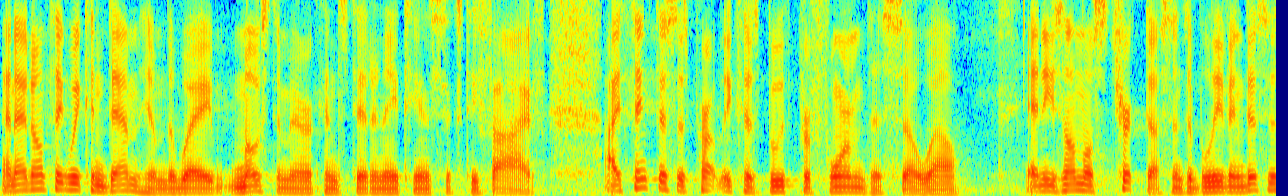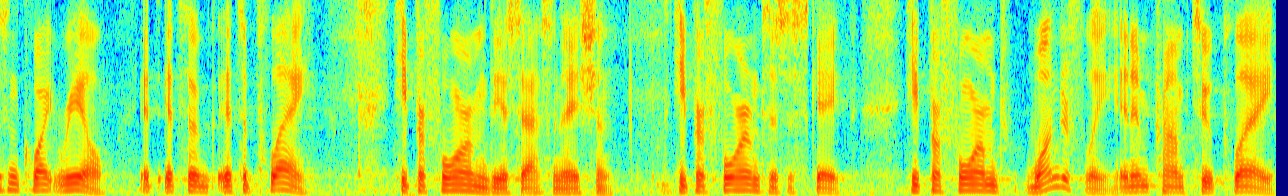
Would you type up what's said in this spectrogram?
And I don't think we condemn him the way most Americans did in 1865. I think this is partly because Booth performed this so well. And he's almost tricked us into believing this isn't quite real. It, it's, a, it's a play. He performed the assassination. He performed his escape. He performed wonderfully an impromptu play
